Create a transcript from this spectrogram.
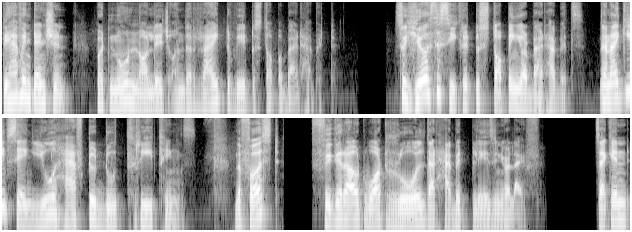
They have intention, but no knowledge on the right way to stop a bad habit. So here's the secret to stopping your bad habits and I keep saying you have to do three things. The first, figure out what role that habit plays in your life. Second,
